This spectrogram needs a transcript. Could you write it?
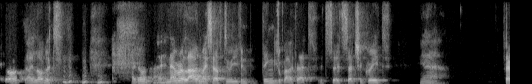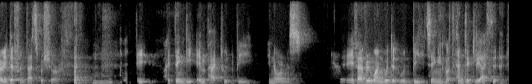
thought. I love it. I don't. I never allowed myself to even think about that. It's it's such a great, yeah, very different. That's for sure. mm-hmm. the I think the impact would be enormous. If everyone would would be singing authentically, I th-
